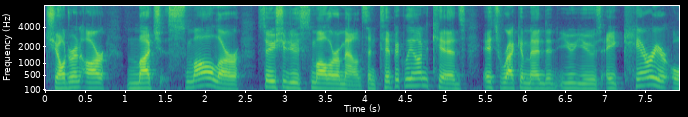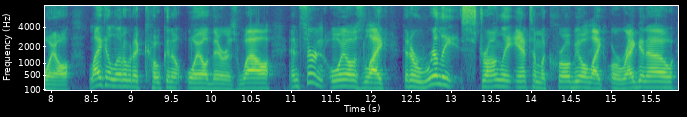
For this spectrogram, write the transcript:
Children are much smaller, so you should use smaller amounts. And typically on kids, it's recommended you use a carrier oil, like a little bit of coconut oil there as well, and certain oils like that are really strongly antimicrobial, like oregano,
